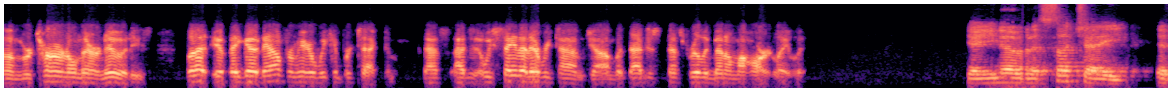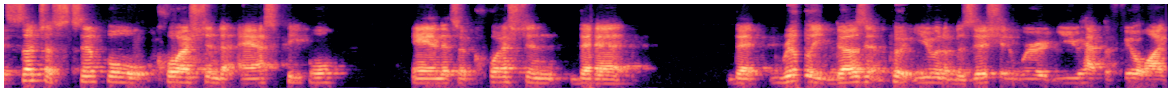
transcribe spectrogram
um, return on their annuities. But if they go down from here, we can protect them. That's I, we say that every time, John. But that just that's really been on my heart lately. Yeah, you know, it's such a it's such a simple question to ask people, and it's a question that that really doesn't put you in a position where you have to feel like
